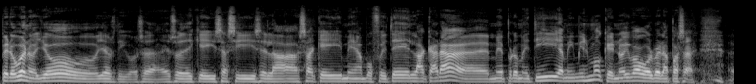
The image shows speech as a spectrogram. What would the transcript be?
Pero bueno, yo ya os digo, o sea, eso de que Isasi se la saque y me abofete la cara, eh, me prometí a mí mismo que no iba a volver a pasar. Eh,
